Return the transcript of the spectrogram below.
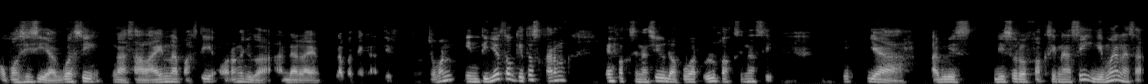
oposisi ya, gue sih nggak salahin lah pasti orang juga ada lah yang pendapat negatif. Cuman intinya tuh kita sekarang eh vaksinasi udah keluar, lu vaksinasi. Ya, habis disuruh vaksinasi gimana sa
